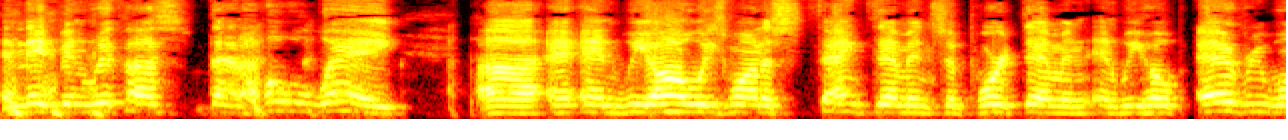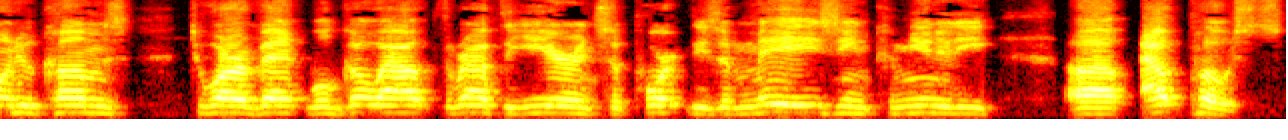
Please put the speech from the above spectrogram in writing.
And they've been with us that whole way. Uh, and, and we always want to thank them and support them. And, and we hope everyone who comes to our event will go out throughout the year and support these amazing community uh, outposts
